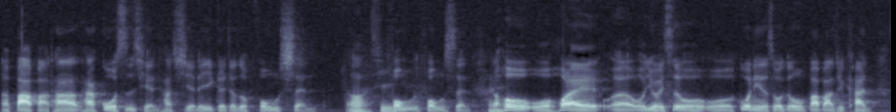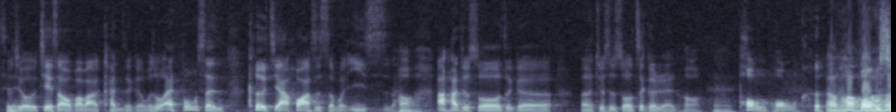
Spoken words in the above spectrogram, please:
呃爸爸他他过世前，他写了一个叫做《封神》。啊，是封封神。然后我后来，呃，我有一次我我过年的时候跟我爸爸去看，我就介绍我爸爸看这个。我说，哎，封神客家话是什么意思？哈，啊，他就说这个，呃，就是说这个人哈，碰风，逢喜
